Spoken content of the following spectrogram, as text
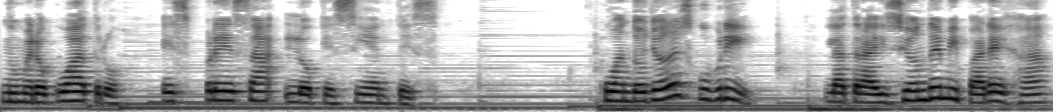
Número 4. Expresa lo que sientes. Cuando yo descubrí la traición de mi pareja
